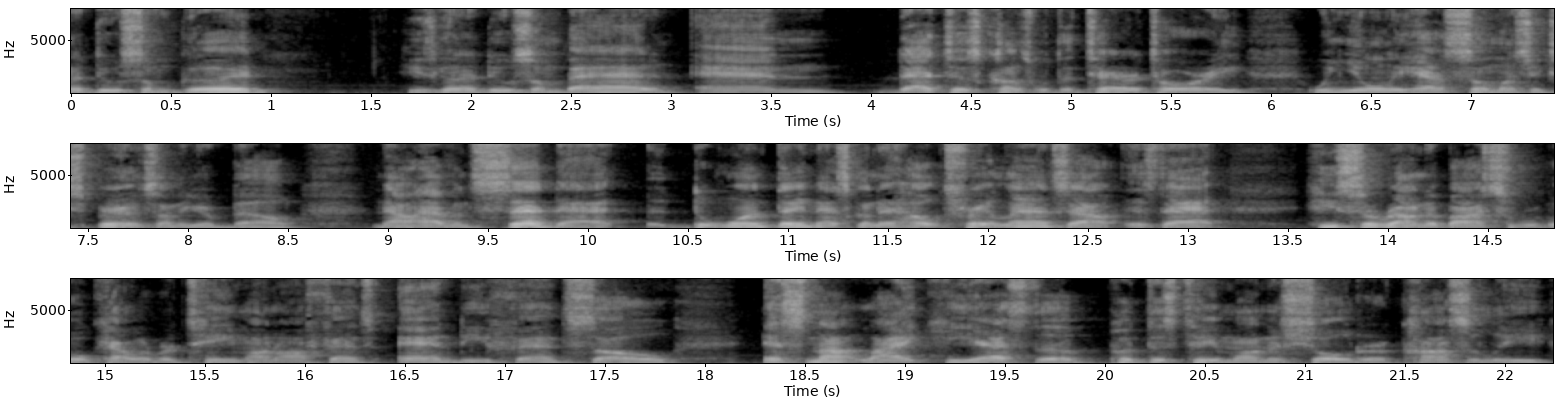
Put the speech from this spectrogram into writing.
to do some good. He's to do some bad, and that just comes with the territory when you only have so much experience under your belt. Now, having said that, the one thing that's going to help Trey Lance out is that he's surrounded by a Super Bowl caliber team on offense and defense. So it's not like he has to put this team on his shoulder constantly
